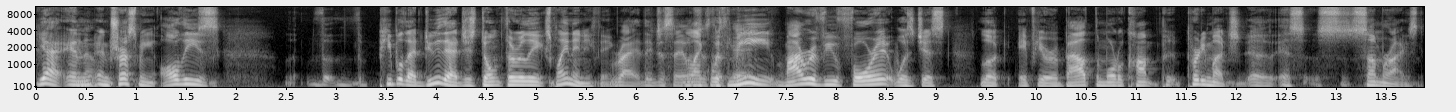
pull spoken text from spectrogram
Yeah, and and trust me, all these the, the people that do that just don't thoroughly explain anything. Right. They just say it was like with okay. me, my review for it was just look if you're about the Mortal Kombat, pretty much uh, as summarized.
